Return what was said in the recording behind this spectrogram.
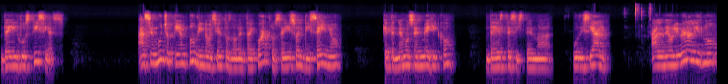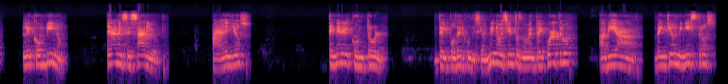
de injusticias Hace mucho tiempo, 1994, se hizo el diseño que tenemos en México de este sistema judicial. Al neoliberalismo le convino, era necesario para ellos tener el control del Poder Judicial. 1994 había 21 ministros,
